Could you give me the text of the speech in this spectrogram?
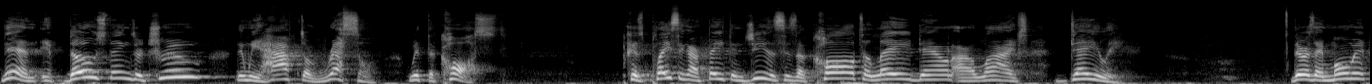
then if those things are true, then we have to wrestle with the cost. Because placing our faith in Jesus is a call to lay down our lives daily. There is a moment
